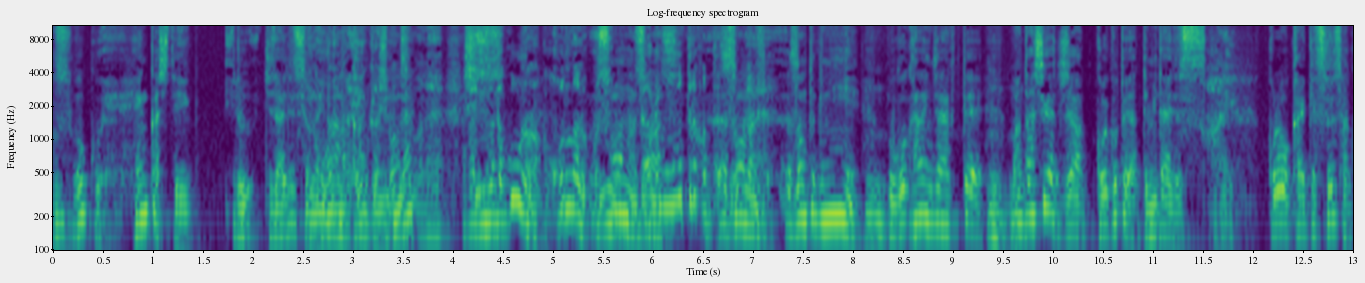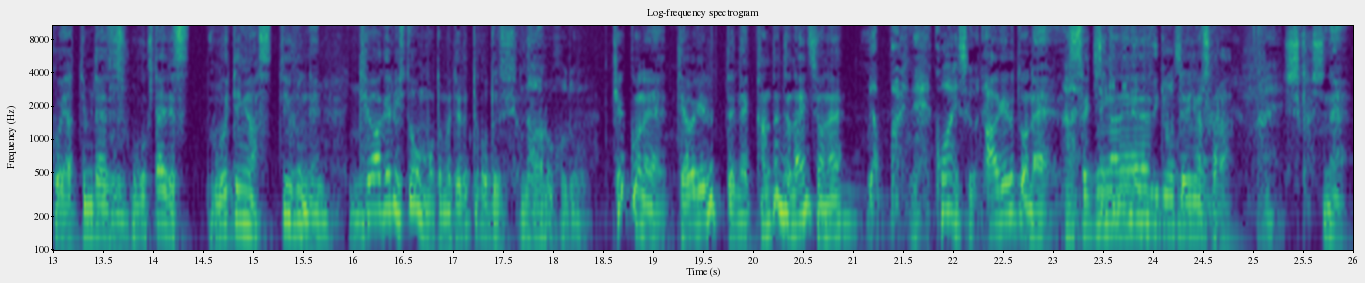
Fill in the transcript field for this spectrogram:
すごく変化している時代ですよね、いろんな環境にもね。ね。新型コロナなんかこんなのそうなんです。誰も思ってなかったですよね。そうなんです。その時に、動かないんじゃなくて、私がじゃあ、こういうことをやってみたいです。はい。これを解決する策をやってみたいです。動きたいです。動いてみます。っていうふうにね、手を挙げる人を求めてるってことですよ。なるほど。結構ね、手を挙げるってね、簡単じゃないんですよね。やっぱりね、怖いですよね。上げるとね、はい。責任がね、出出ててきますから。はい。しかしね、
